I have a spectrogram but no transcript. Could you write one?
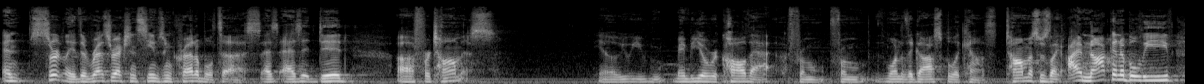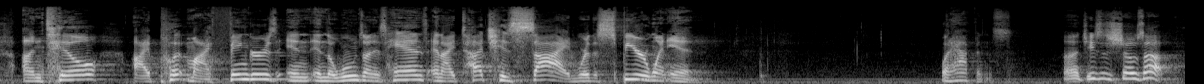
And certainly the resurrection seems incredible to us, as, as it did uh, for Thomas. You know, you, maybe you'll recall that from, from one of the gospel accounts. Thomas was like, I'm not going to believe until I put my fingers in, in the wounds on his hands and I touch his side where the spear went in. What happens? Uh, Jesus shows up.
